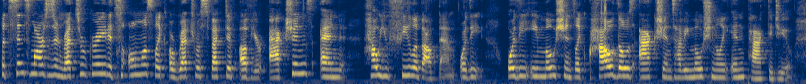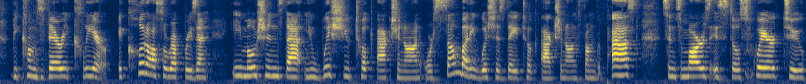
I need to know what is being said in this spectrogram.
but since Mars is in retrograde, it's almost like a retrospective of your actions and how you feel about them or the or the emotions like how those actions have emotionally impacted you becomes very clear. It could also represent emotions that you wish you took action on or somebody wishes they took action on from the past since Mars is still square to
